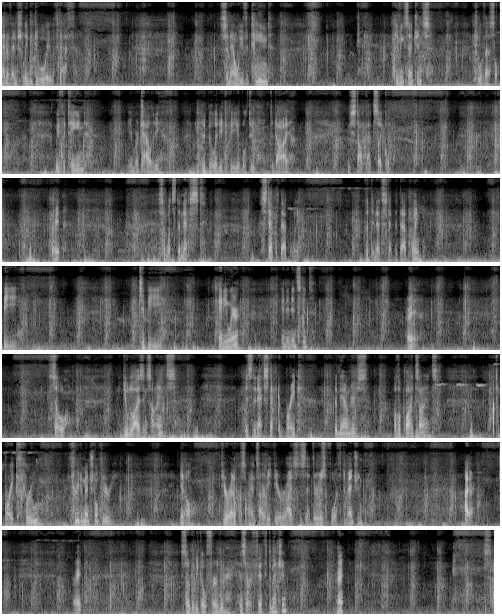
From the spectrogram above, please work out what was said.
and eventually we do away with death. So now we've attained giving sentience to a vessel. We've attained immortality, the inability to be able to, to die. We stop that cycle. Right? So, what's the next step at that point? Could the next step at that point be to be anywhere in an instant? Right? So, utilizing science is the next step to break the boundaries of applied science, to break through three dimensional theory. You know, theoretical science already theorizes that there is a fourth dimension. Hi there. Right? So, do we go further? Is there a fifth dimension? Right?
